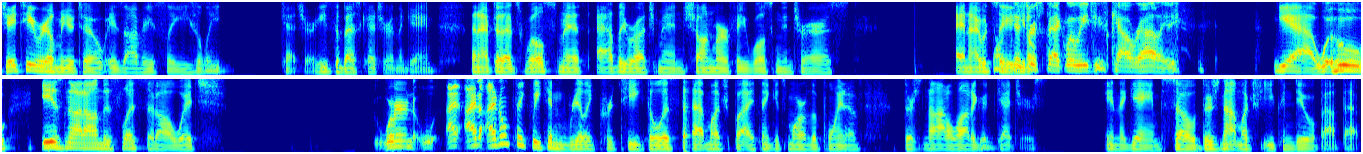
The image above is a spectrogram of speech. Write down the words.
JT Realmuto is obviously he's elite catcher. He's the best catcher in the game. Then after that's Will Smith, Adley Rutschman, Sean Murphy, Willson Contreras. And I would Don't say, you know, disrespect Luigi's Cal Raleigh. yeah, wh- who is not on this list at all, which we're I, I I don't think we can really critique the list that much, but I think it's more of the point of there's not a lot of good catchers in the game. So there's not much you can do about that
